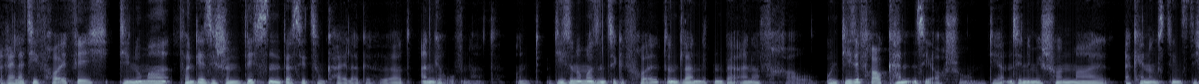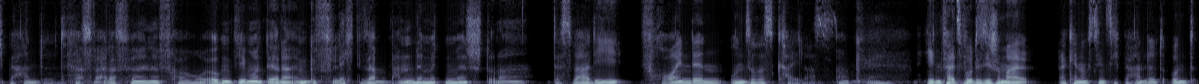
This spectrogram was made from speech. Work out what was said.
relativ häufig die Nummer, von der Sie schon wissen, dass sie zum Keiler gehört, angerufen hat. Und diese Nummer sind Sie gefolgt und landeten bei einer Frau. Und diese Frau kannten Sie auch schon. Die hatten Sie nämlich schon mal erkennungsdienstlich behandelt. Was war das für eine Frau? Irgendjemand, der da im Geflecht dieser Bande mitmischt, oder? Das war die Freundin unseres Keilers. Okay. Jedenfalls wurde sie schon mal erkennungsdienstlich behandelt und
